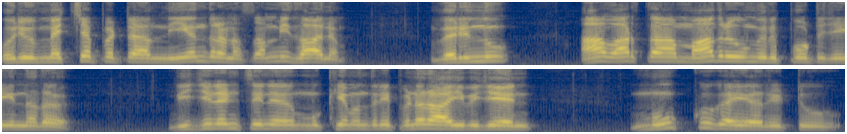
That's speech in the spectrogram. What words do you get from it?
ഒരു മെച്ചപ്പെട്ട നിയന്ത്രണ സംവിധാനം വരുന്നു. ആ വാർത്ത മാതൃഭൂമി റിപ്പോർട്ട് ചെയ്യുന്നത് വിജിലൻസിന് മുഖ്യമന്ത്രി പിണറായി വിജയൻ മൂക്കുകയറിട്ടു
